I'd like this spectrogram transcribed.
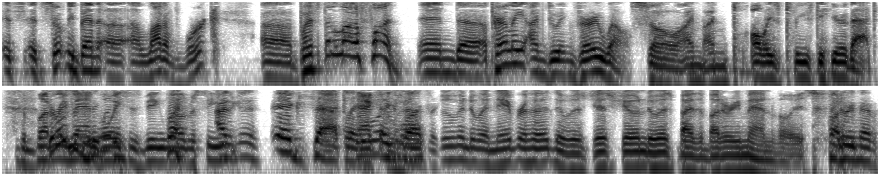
It's it's certainly been a, a lot of work. Uh, but it's been a lot of fun, and uh, apparently I'm doing very well. So I'm I'm always pleased to hear that. The buttery those are man the- voice is being well received. gonna- Exactly, Excellent. exactly. Move into a neighborhood that was just shown to us by the Buttery Man voice. Buttery man.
